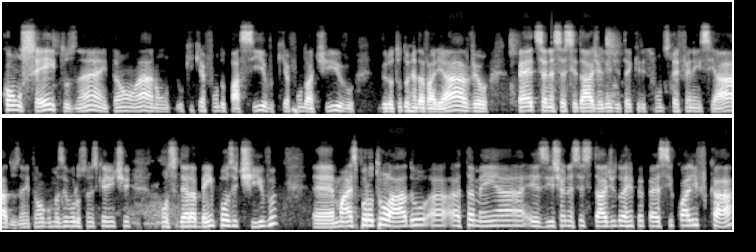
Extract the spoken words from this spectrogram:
conceitos, né? Então, ah, não, o que, é fundo passivo, o que é fundo ativo, virou tudo renda variável, pede-se a necessidade ali de ter aqueles fundos referenciados, né? Então, algumas evoluções que a gente considera bem positiva, é, mas por outro lado, a, a, também a, existe a necessidade do RPPS se qualificar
